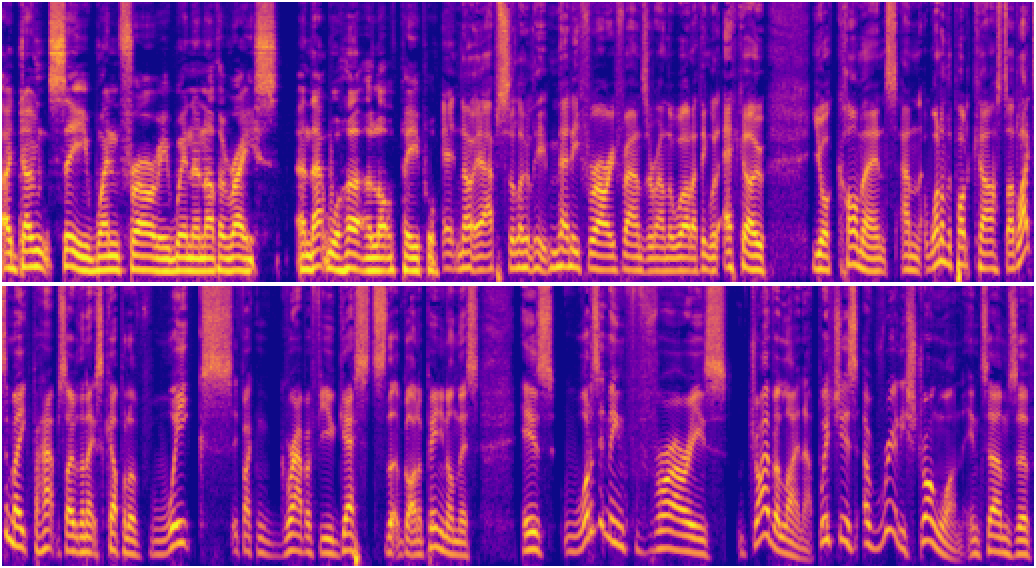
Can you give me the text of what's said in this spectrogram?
I don't see when Ferrari win another race, and that will hurt a lot of people. It, no, absolutely. Many Ferrari fans around the world, I think, will echo your comments. And one of the podcasts I'd like to make, perhaps over the next couple of weeks, if I can grab a few guests that have got an opinion on this, is what does it mean for Ferrari's driver lineup, which is a really strong one in terms of.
